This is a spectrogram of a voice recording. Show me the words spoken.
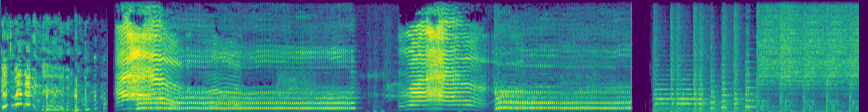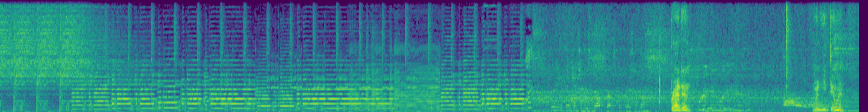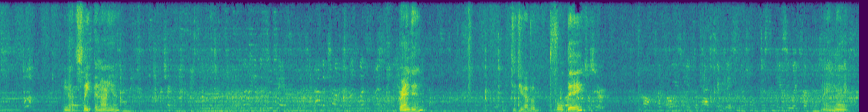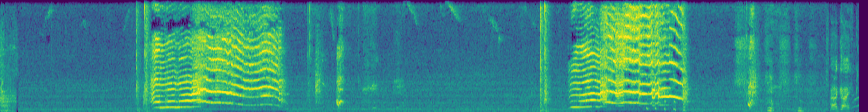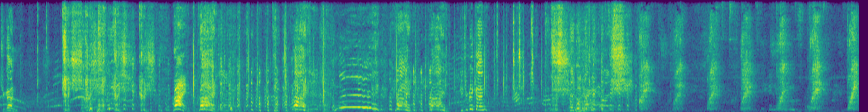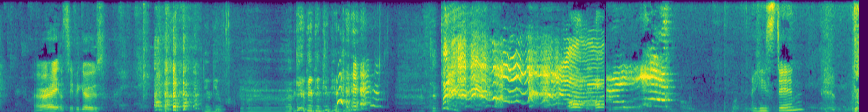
go swimming! Brandon? What are you doing? You're not sleeping, are you? Brandon? Did you have a full day? Oh, Tuck Bad guy, get your gun. ride, ride, ride, ride, ride. Get your big gun. All right, let's see if he goes. Pew pew. Pew pew pew pew pew Houston. Let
